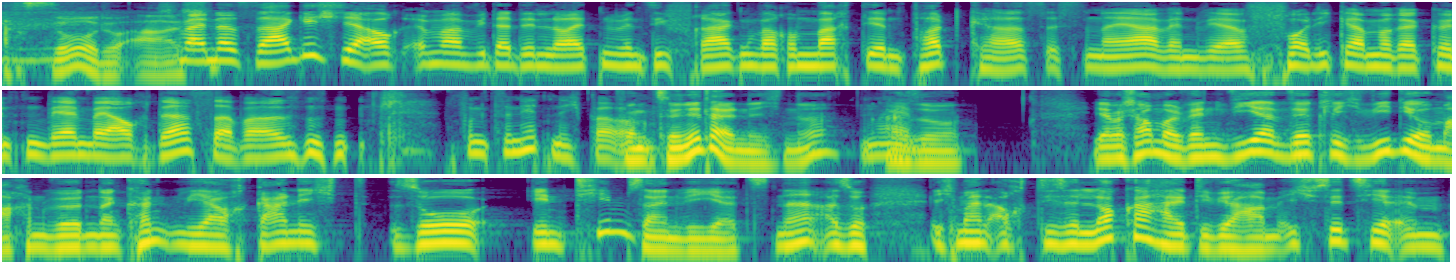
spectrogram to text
Ach so, du Arsch. Ich meine, das sage ich ja auch immer wieder den Leuten, wenn sie fragen, warum macht ihr einen Podcast? So, naja, wenn wir vor die Kamera könnten, wären wir auch das, aber funktioniert nicht bei uns. Funktioniert halt nicht, ne? Also. Ja, aber schau mal, wenn wir wirklich Video machen würden, dann könnten wir auch gar nicht so intim sein wie jetzt, ne? Also ich meine auch diese Lockerheit, die wir haben. Ich sitze hier im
